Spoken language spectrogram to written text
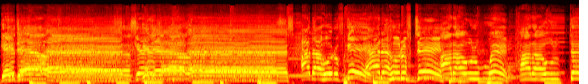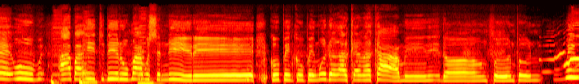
GJLS, GJLS. Ada huruf G, Ada huruf J. Ada huruf W, ada huruf T, U. Apa itu di rumahmu sendiri? Kuping-kupingmu dengarkan kami dong, pun pun. Wiu.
